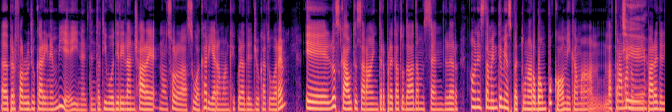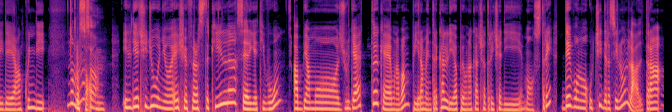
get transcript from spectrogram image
eh, per farlo giocare in NBA nel tentativo di rilanciare non solo la sua carriera ma anche quella del giocatore e lo scout sarà interpretato da Adam Sandler. Onestamente mi aspetto una roba un po' comica, ma la trama sì. non mi pare dell'idea, quindi non lo, non so. so. Il 10 giugno esce First Kill, serie TV. Abbiamo Juliette, che è una vampira, mentre Calliope è una cacciatrice di mostri. Devono uccidersi l'un l'altra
